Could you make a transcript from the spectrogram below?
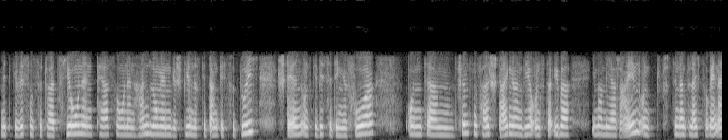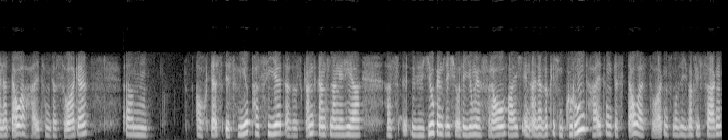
mit gewissen Situationen, Personen, Handlungen, wir spielen das gedanklich so durch, stellen uns gewisse Dinge vor und ähm, Fall steigern wir uns da über immer mehr rein und sind dann vielleicht sogar in einer Dauerhaltung der Sorge. Ähm, auch das ist mir passiert, also es ist ganz, ganz lange her. Als Jugendliche oder junge Frau war ich in einer wirklichen Grundhaltung des Dauersorgens, muss ich wirklich sagen.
